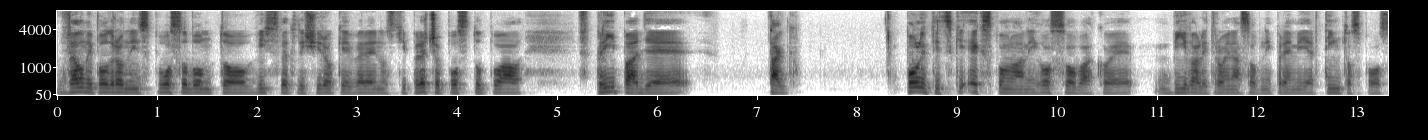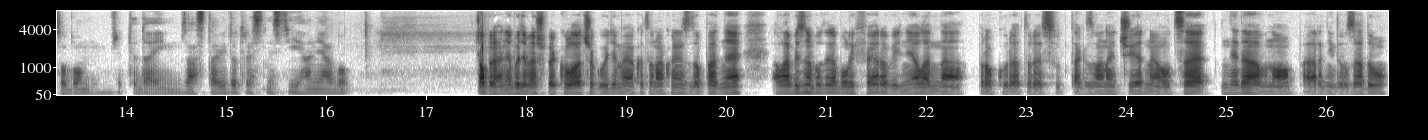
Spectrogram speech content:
veľmi podrobným spôsobom to vysvetli širokej verejnosti, prečo postupoval v prípade tak politicky exponovaných osôb, ako je bývalý trojnásobný premiér týmto spôsobom, že teda im zastaví to trestné stíhanie alebo Dobre, nebudeme špekulovať, čo uvidíme, ako to nakoniec dopadne, ale aby sme teda boli férovi, nielen na prokuratúre sú tzv. čierne oce. Nedávno, pár dní dozadu,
